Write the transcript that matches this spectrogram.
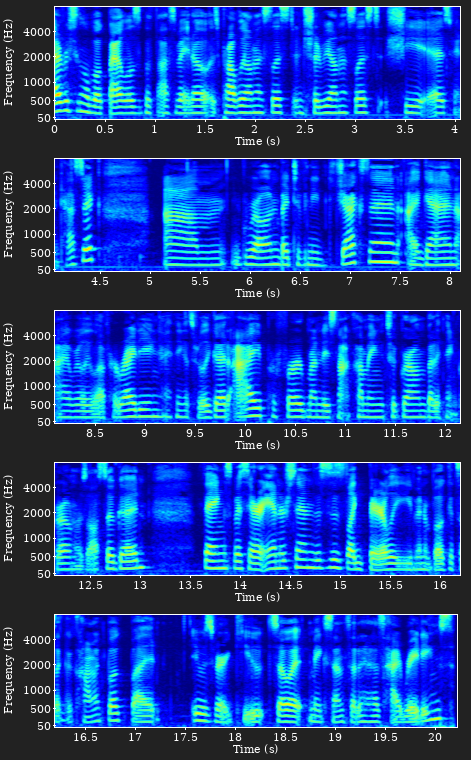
Every single book by Elizabeth Acevedo is probably on this list and should be on this list. She is fantastic. Um, Grown by Tiffany Jackson. Again, I really love her writing. I think it's really good. I preferred Monday's Not Coming to Grown, but I think Grown was also good. Fangs by Sarah Anderson. This is like barely even a book, it's like a comic book, but it was very cute, so it makes sense that it has high ratings.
